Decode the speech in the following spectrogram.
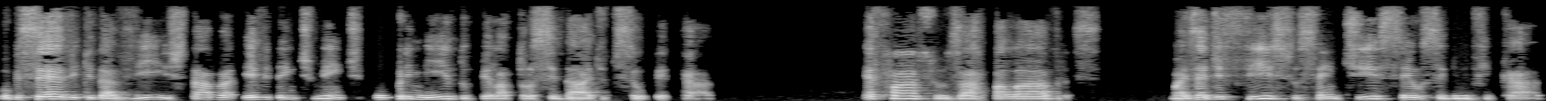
Observe que Davi estava evidentemente oprimido pela atrocidade do seu pecado. É fácil usar palavras, mas é difícil sentir seu significado.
